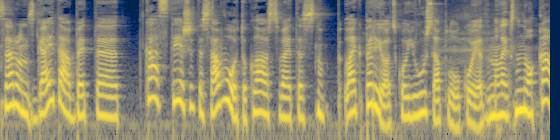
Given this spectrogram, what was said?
sarunas gaitā, bet uh, Kāds tieši tas avotu klāsts vai tas nu, laika periods, ko jūs aplūkojat? Man liekas, nu, no kā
